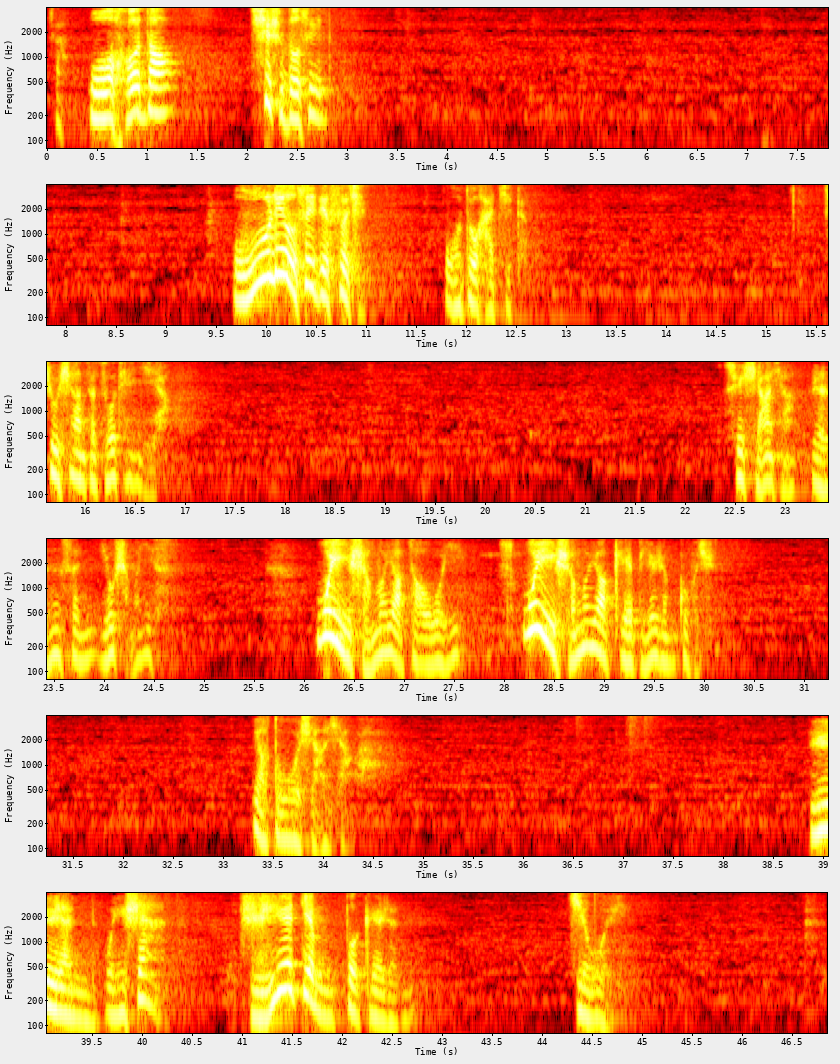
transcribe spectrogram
啊，我活到七十多岁了。五六岁的事情，我都还记得。就像在昨天一样。所以想想，人生有什么意思？为什么要造恶业？为什么要给别人过不去？要多想想啊！与人为善，决定不给人结恶缘。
